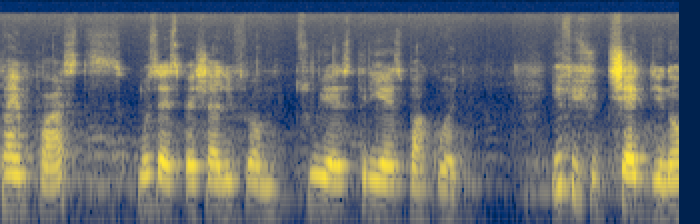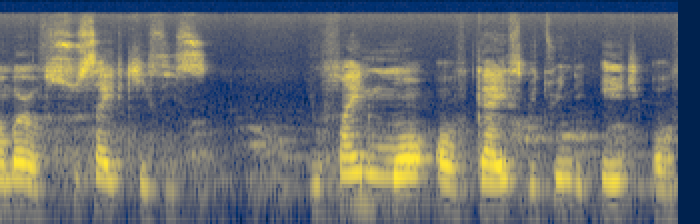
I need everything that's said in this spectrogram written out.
time past, most especially from two years, three years backward. If you should check the number of suicide cases, you find more of guys between the age of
